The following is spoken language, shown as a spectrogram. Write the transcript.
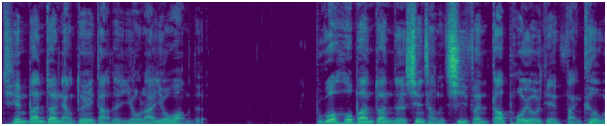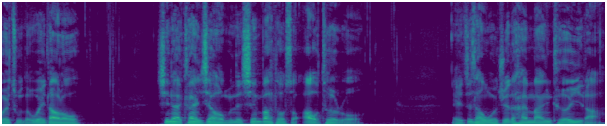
前半段两队打的有来有往的，不过后半段的现场的气氛倒颇有一点反客为主的味道喽。先来看一下我们的先发投手奥特罗，诶，这场我觉得还蛮可以啦，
